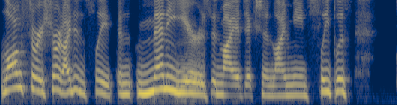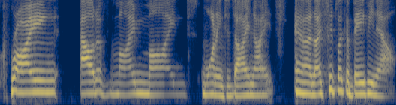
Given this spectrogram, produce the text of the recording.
long story short, I didn't sleep in many years in my addiction. I mean, sleepless, crying, out of my mind wanting to die nights. And I sleep like a baby now.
